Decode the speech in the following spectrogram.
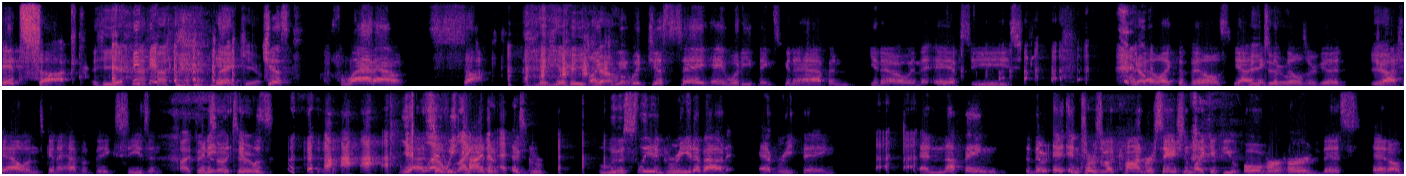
it sucked. Yeah. Thank you. Just flat out sucked. Like go. we would just say, "Hey, what do you think's going to happen?" You know, in the AFC East. Yep. I like the Bills. Yeah, Me I think too. the Bills are good. Yeah. Josh Allen's going to have a big season. I think And so it, too. It was, yeah, so Was we like kind that. of agr loosely agreed about everything, and nothing. There, in terms of a conversation, like if you overheard this at a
